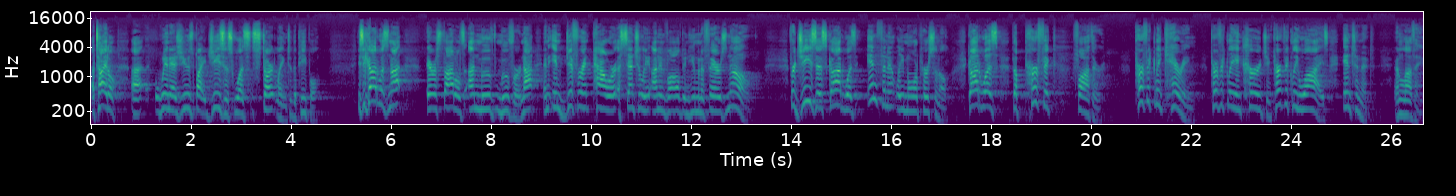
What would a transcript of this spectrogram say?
A title, uh, when as used by Jesus, was startling to the people. You see, God was not Aristotle's unmoved mover, not an indifferent power essentially uninvolved in human affairs. No. For Jesus, God was infinitely more personal. God was the perfect Father, perfectly caring, perfectly encouraging, perfectly wise, intimate, and loving.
